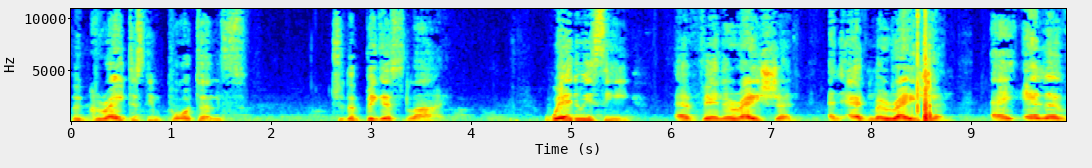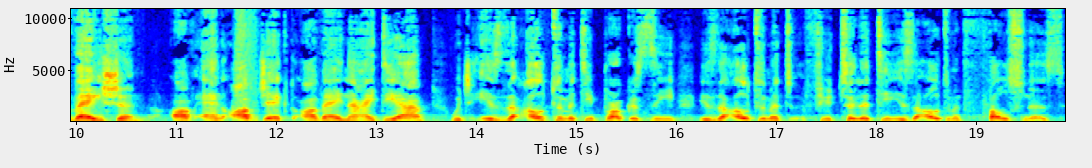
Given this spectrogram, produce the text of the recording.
the greatest importance to the biggest lie? Where do we see a veneration, an admiration, a elevation of an object of an idea which is the ultimate hypocrisy, is the ultimate futility, is the ultimate falseness,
